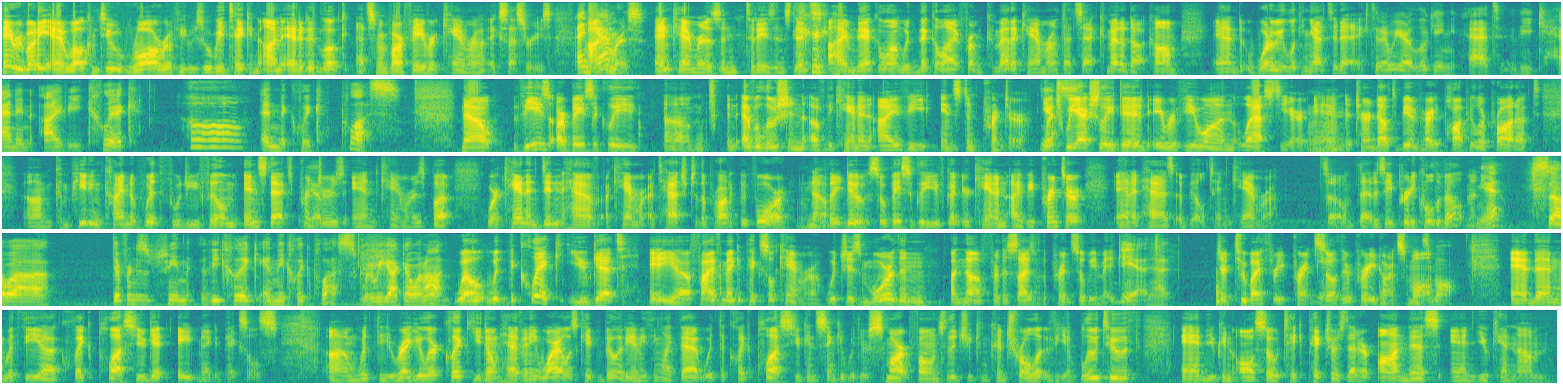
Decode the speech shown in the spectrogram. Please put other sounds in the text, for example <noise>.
Hey everybody and welcome to Raw Reviews where we take an unedited look at some of our favorite camera accessories. And I'm- cameras. And cameras in today's instance. <laughs> I'm Nick along with Nikolai from Cameta Camera, that's at cameta.com. And what are we looking at today? Today we are looking at the Canon Ivy Cliq Oh. and the Cliq Plus. Now, these are basically um, an evolution of the Canon Ivy Instant Printer, Yes. which we actually did a review on last year, and it turned out to be a very popular product, um, competing kind of with Fujifilm Instax printers and cameras. But where Canon didn't have a camera attached to the product before, now they do. So basically, you've got your Canon Ivy printer, and it has a built-in camera. So that is a pretty cool development. Yeah. So, uh, differences between the Cliq and the Cliq Plus. What do we got going on? Well, with the Cliq, you get a uh, 5 megapixel camera, which is more than enough for the size of the prints you'll be making. Yeah, not They're 2 by 3 prints, so they're pretty darn small. small. And then with the uh, Cliq Plus, you get 8 megapixels. Um, with the regular Cliq, you don't have any wireless capability, anything like that. With the Cliq Plus, you can sync it with your smartphone so that you can control it via Bluetooth, and you can also take pictures that are on this, and you can um,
